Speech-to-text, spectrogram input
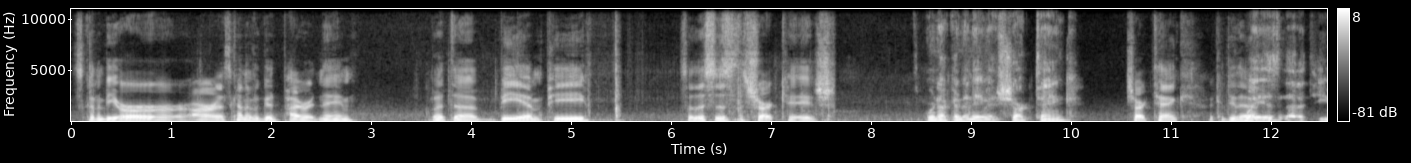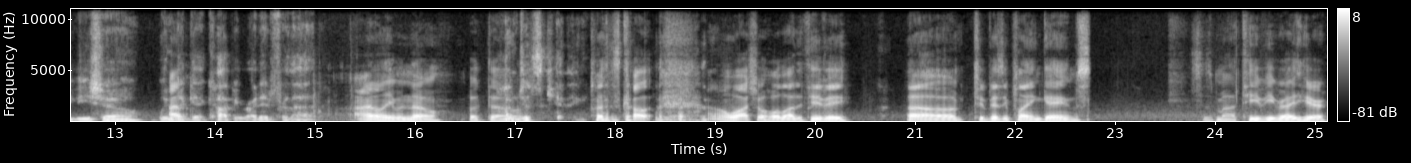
It's going to be. Ur. That's kind of a good pirate name. But uh, BMP. So this is the shark cage. We're not going to name it Shark Tank. Shark Tank? We could do that. Wait, isn't that a TV show? We I- might get copyrighted for that. I don't even know. But uh, I'm just kidding. Let's call it. I don't watch a whole lot of TV. Uh, I'm too busy playing games. This is my TV right here.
